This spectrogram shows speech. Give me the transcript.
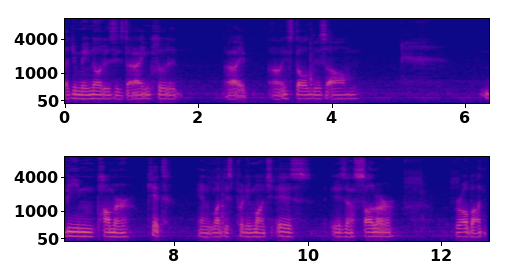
that you may notice is that I included I uh, installed this um, beam pummer kit. And what this pretty much is is a solar robot.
